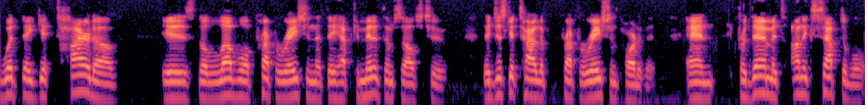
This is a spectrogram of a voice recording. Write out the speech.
what they get tired of is the level of preparation that they have committed themselves to. They just get tired of the preparation part of it. And for them, it's unacceptable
